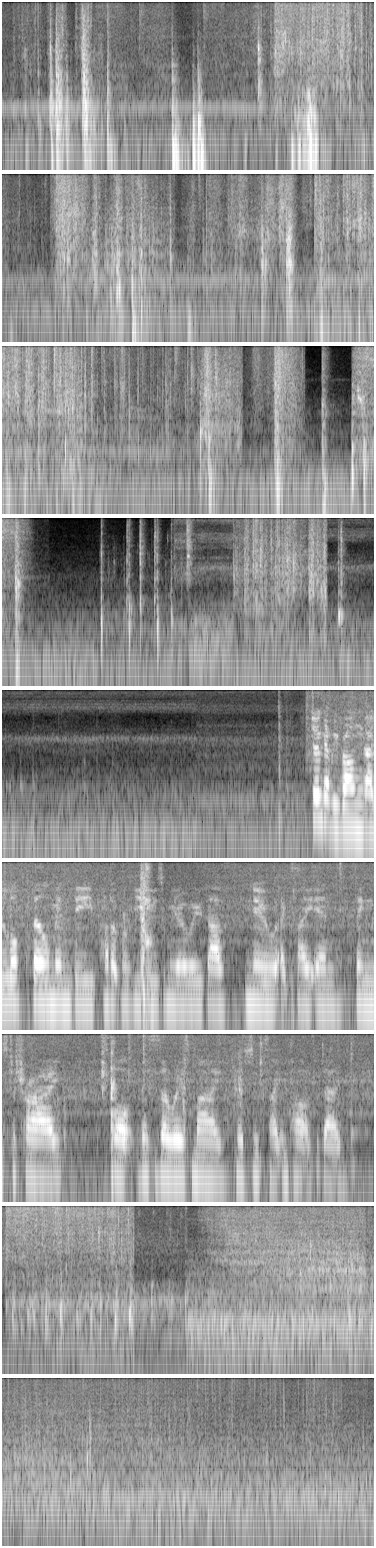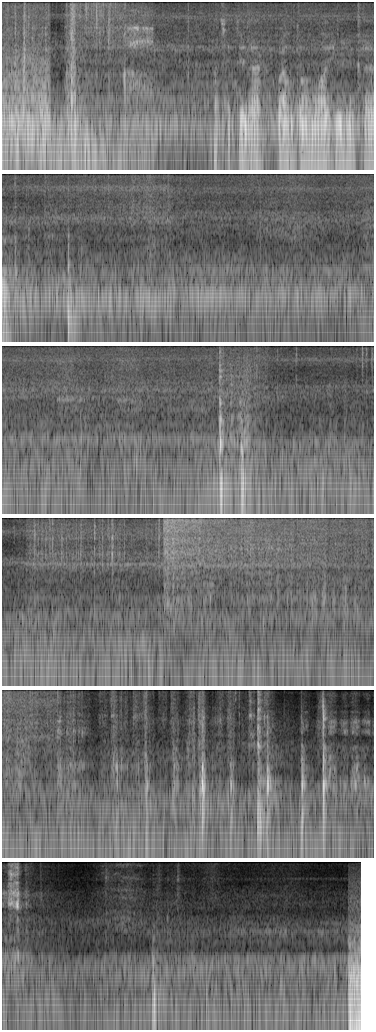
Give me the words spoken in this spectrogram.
Don't get me wrong, I love filming the product reviews and we always have new exciting things to try but this is always my most exciting part of the day. That's it, do that. Well done, Lightning. Uh...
